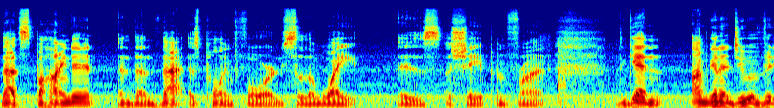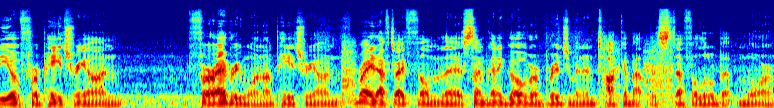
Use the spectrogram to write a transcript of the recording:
That's behind it. And then that is pulling forward. So the white is a shape in front. Again, I'm gonna do a video for Patreon for everyone on Patreon right after I film this. I'm gonna go over Bridgman and talk about this stuff a little bit more.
